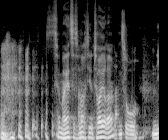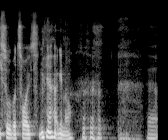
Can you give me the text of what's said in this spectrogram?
du meinst, das macht ihn teurer? Dann so nicht so überzeugt. ja, genau. ja.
